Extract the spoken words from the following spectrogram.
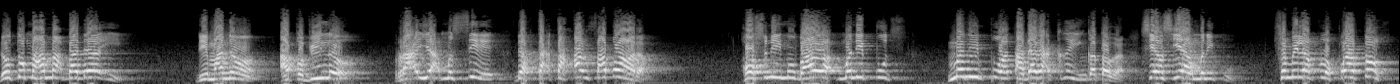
Dr. Muhammad Badai. Di mana apabila Rakyat Mesir dah tak tahan sabar dah. Hosni Mubarak menipu menipu atas darat kering kata orang. Siang-siang menipu. 90%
